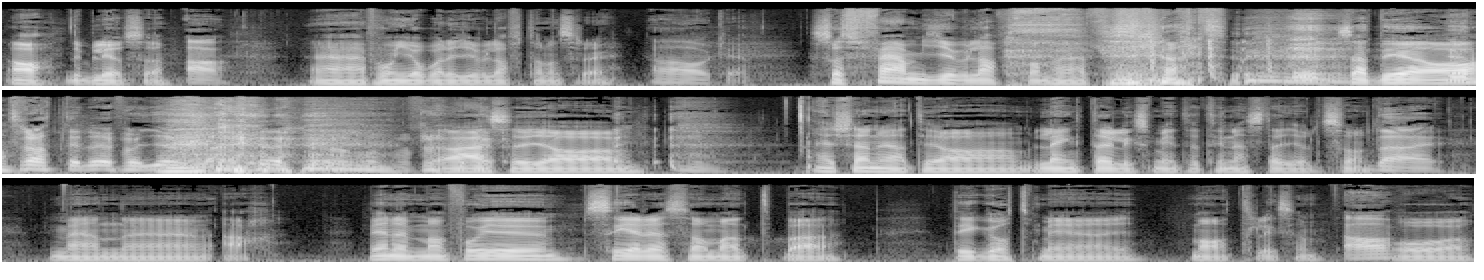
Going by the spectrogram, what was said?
Ja, det blev så. Ja, eh, För hon jobbade julafton och sådär. Ja okej. Så att fem julafton har jag firat. Så att det, ja. Hur trött är du på julen? Ja, alltså jag Jag känner att jag längtar liksom inte till nästa jul så. Nej, Men, eh, ja. Vet inte, man får ju se det som att bara Det är gott med mat liksom. Ja. Och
